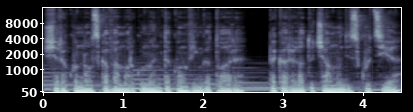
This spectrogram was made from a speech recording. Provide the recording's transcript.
și recunosc că aveam argumente convingătoare pe care le aduceam în discuție.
